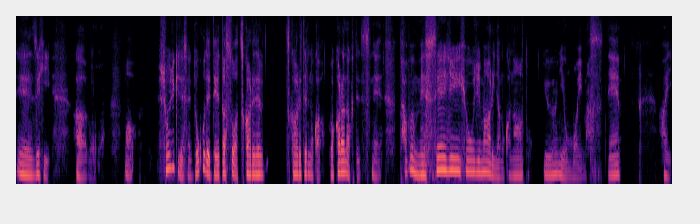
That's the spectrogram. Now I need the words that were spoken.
えー、ぜひ、あの、まあ、正直ですね、どこでデータストア使われてる、使われてるのかわからなくてですね、多分メッセージ表示周りなのかなというふうに思いますね。はい。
